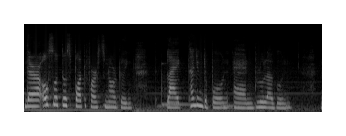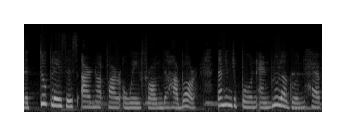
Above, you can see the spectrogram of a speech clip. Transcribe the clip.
there are also two spots for snorkeling, like Tanjung Jepun and Blue Lagoon. The two places are not far away from the harbor. Tanjung Jepun and Blue Lagoon have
